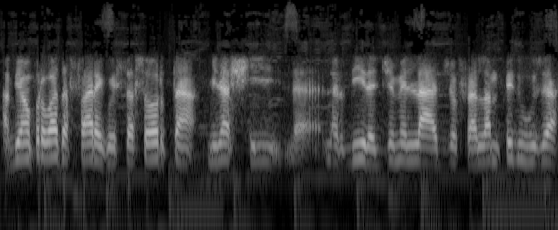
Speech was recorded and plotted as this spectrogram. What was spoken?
Abbiamo provato a fare questa sorta, mi lasci l'ardire, il gemellaggio fra Lampedusa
